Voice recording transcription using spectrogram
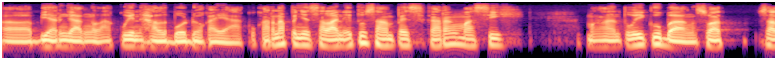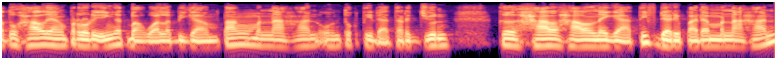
uh, biar nggak ngelakuin hal bodoh kayak aku karena penyesalan itu sampai sekarang masih menghantuiku Bang. Suat, satu hal yang perlu diingat bahwa lebih gampang menahan untuk tidak terjun ke hal-hal negatif daripada menahan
